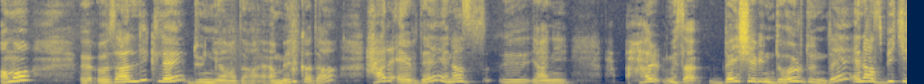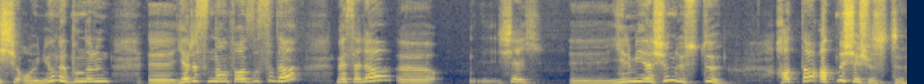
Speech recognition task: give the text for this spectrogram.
Ama e, özellikle dünyada, Amerika'da her evde en az e, yani her mesela beş evin dördünde en az bir kişi oynuyor ve bunların e, yarısından fazlası da mesela e, şey e, 20 yaşın üstü hatta 60 yaş üstü.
